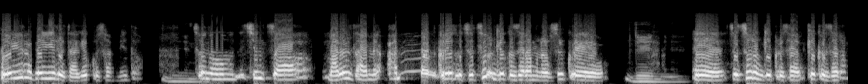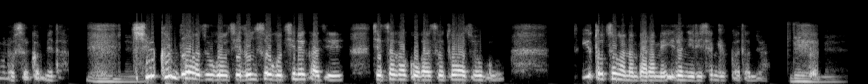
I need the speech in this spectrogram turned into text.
매일을 매일을 다 겪고 삽니다. 네, 저는 진짜 말을 다 하면 암만 그래도 저처럼 겪은 사람은 없을 거예요. 네, 네, 예, 저처럼 겪은, 사, 겪은 사람은 없을 겁니다. 네, 네. 실컷 도와주고 제 돈 쓰고 지네까지 제 차 갖고 가서 도와주고 이 도청하는 바람에 이런 일이 생겼거든요. 네, 네.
